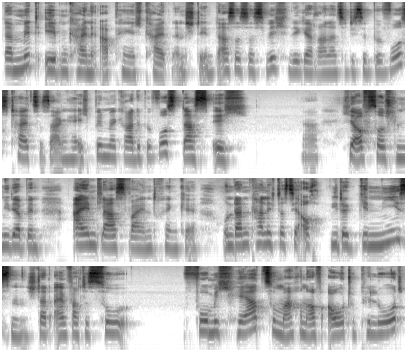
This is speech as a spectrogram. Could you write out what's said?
damit eben keine Abhängigkeiten entstehen. Das ist das Wichtige daran. Also diese Bewusstheit zu sagen, hey, ich bin mir gerade bewusst, dass ich ja, hier auf Social Media bin, ein Glas Wein trinke. Und dann kann ich das ja auch wieder genießen, statt einfach das so vor mich herzumachen auf Autopilot,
